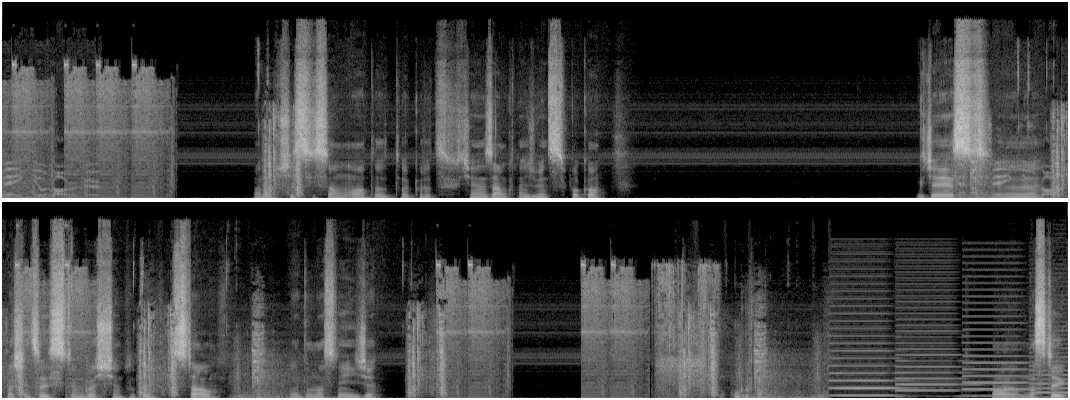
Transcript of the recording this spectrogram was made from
Take your order? Ale wszyscy są... O, to, to akurat chciałem zamknąć, więc spoko. Gdzie jest... E, właśnie co jest z tym gościem tutaj? Stał. No do nas nie idzie. O kurwa. O, na styk.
